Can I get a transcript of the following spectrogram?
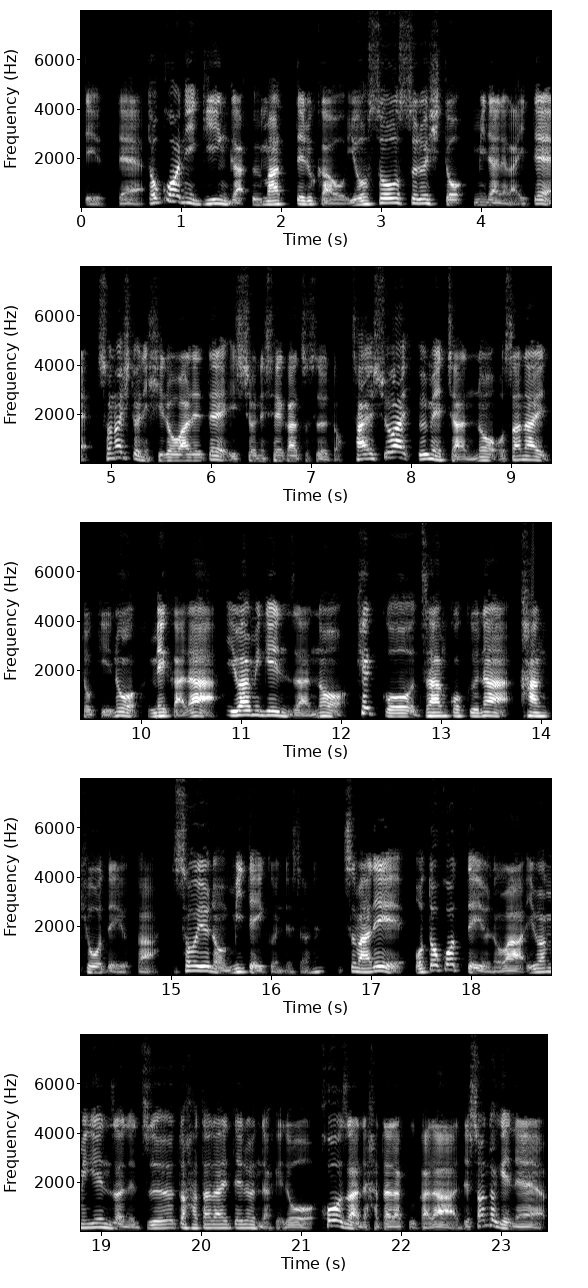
て言って、どこに銀が埋まってるかを予想する人みたいなのがいて、その人に拾われて一緒に生活すると。最初は梅ちゃんの幼い時の目から、石見銀山の結構残酷な環境というか、そういうのを見ていくんですよね。つまり、男っていうのは、岩見銀山でずっと働いてるんだけど、鉱山で働くから、で、その時ね、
